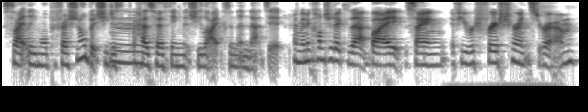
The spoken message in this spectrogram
slightly more professional, but she just mm. has her thing that she likes and then that's it. I'm going to contradict that by saying if you refresh her Instagram,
